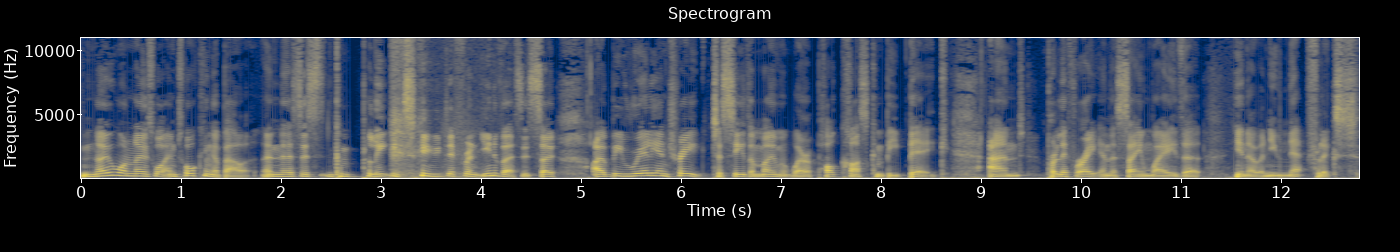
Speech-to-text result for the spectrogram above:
no one knows what I'm talking about. And there's this completely two different universes. So I'd be really intrigued to see the moment where a podcast can be big and proliferate in the same way that, you know, a new Netflix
